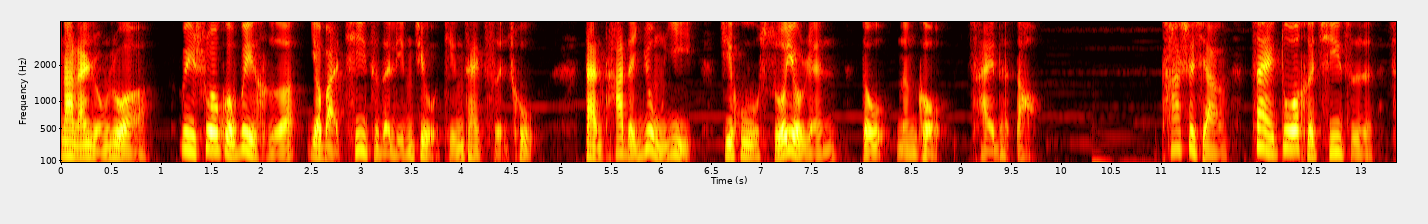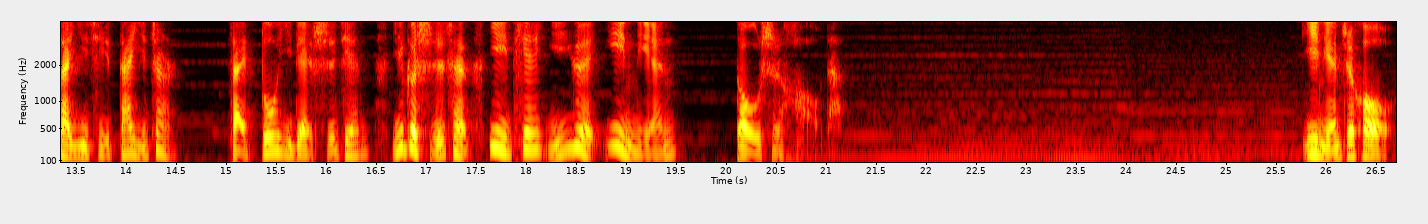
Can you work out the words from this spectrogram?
纳兰容若未说过为何要把妻子的灵柩停在此处，但他的用意几乎所有人都能够猜得到。他是想再多和妻子在一起待一阵儿，再多一点时间，一个时辰、一天、一月、一年，都是好的。一年之后，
